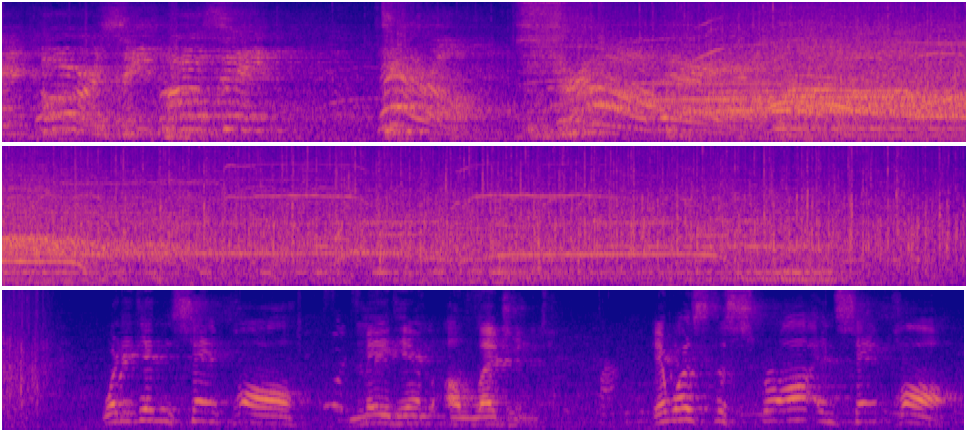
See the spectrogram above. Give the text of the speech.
and former St. Paul Saint, Darryl Strawberry. What he did in St. Paul made him a legend. It was the straw in St. Paul,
